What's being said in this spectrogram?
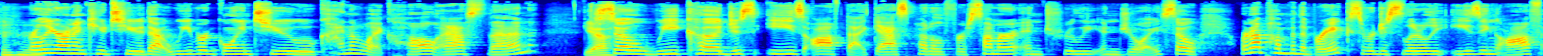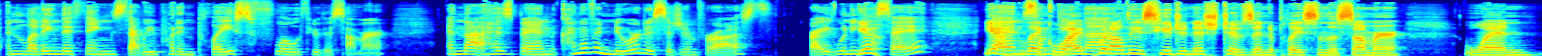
Mm-hmm. Earlier on in Q2, that we were going to kind of like haul ass then. Yeah. So we could just ease off that gas pedal for summer and truly enjoy. So we're not pumping the brakes. We're just literally easing off and letting the things that we put in place flow through the summer. And that has been kind of a newer decision for us, right? Wouldn't Yeah. you say? Yeah, And like why that- put all these huge initiatives into place in the summer when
